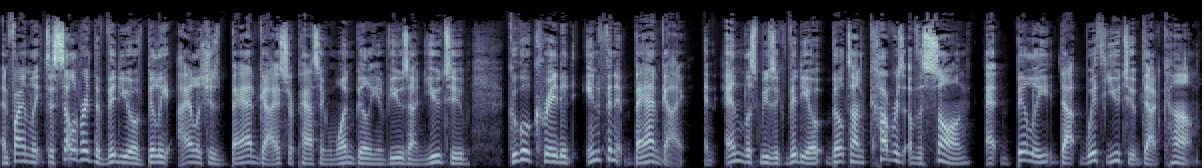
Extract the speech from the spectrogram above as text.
And finally, to celebrate the video of Billie Eilish's Bad Guy surpassing 1 billion views on YouTube, Google created Infinite Bad Guy, an endless music video built on covers of the song at billie.withyoutube.com.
